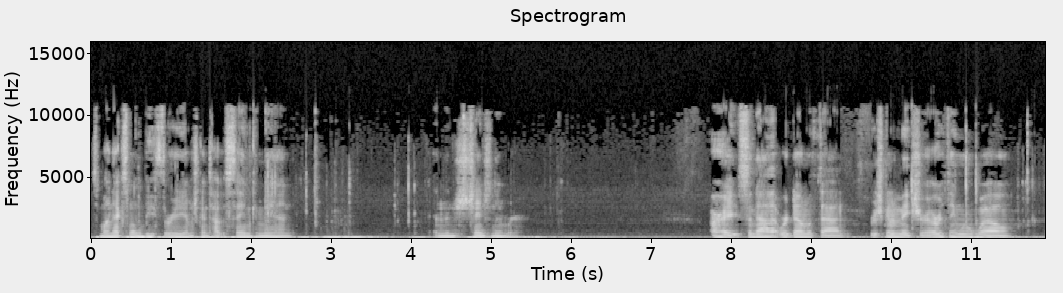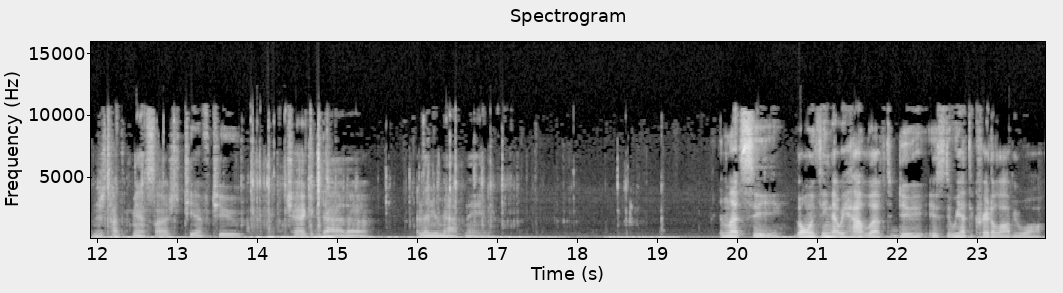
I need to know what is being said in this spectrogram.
So my next one will be 3, I'm just going to type the same command and then just change the number. Alright, so now that we're done with that, we're just going to make sure everything went well and just type the command slash tf2 check data and then your map name. And let's see, the only thing that we have left to do is that we have to create a lobby wall.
